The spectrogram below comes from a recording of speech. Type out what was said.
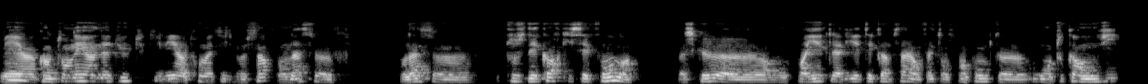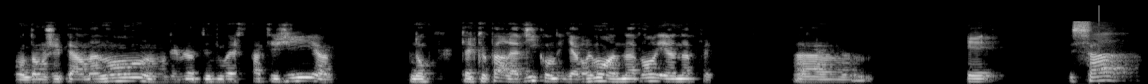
Mais mm. euh, quand on est un adulte qui vit un traumatisme simple, on a ce, on a ce, tout ce décor qui s'effondre parce que euh, on croyait que la vie était comme ça. En fait, on se rend compte que, ou en tout cas, on vit en danger permanent, on développe des nouvelles stratégies. Euh. donc, quelque part, la vie, il y a vraiment un avant et un après. Euh, et ça,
